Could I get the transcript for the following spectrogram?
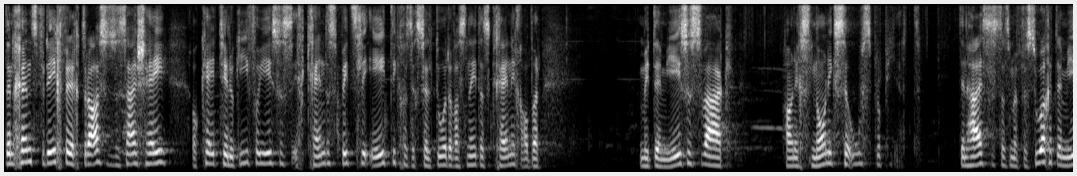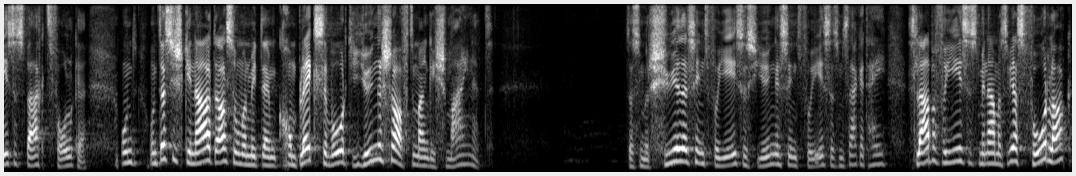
dann könnte es für dich vielleicht dran sein, dass du sagst, hey, okay, Theologie von Jesus, ich kenne das ein bisschen, Ethik, was ich soll tun was nicht, das kenne ich, aber mit dem Jesusweg habe ich es noch nicht so ausprobiert. Dann heißt es, dass wir versuchen, dem Jesusweg zu folgen. Und, und das ist genau das, was man mit dem komplexen Wort Jüngerschaft manchmal meint dass wir Schüler sind von Jesus, Jünger sind von Jesus, dass wir sagen, hey, das Leben von Jesus, wir nehmen es wie als Vorlage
